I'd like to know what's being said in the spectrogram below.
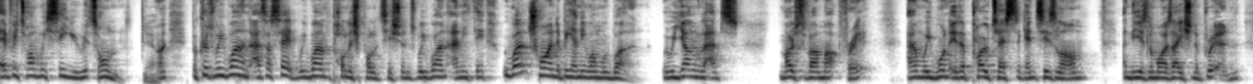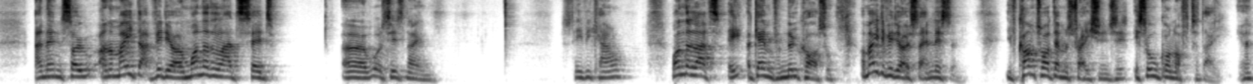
Every time we see you, it's on. Yeah. Right? Because we weren't, as I said, we weren't polished politicians. We weren't anything. We weren't trying to be anyone. We weren't. We were young lads, most of them up for it, and we wanted a protest against Islam and the Islamization of Britain. And then so, and I made that video, and one of the lads said, uh, "What was his name? Stevie Carroll. One of the lads, again from Newcastle, I made a video saying, listen, you've come to our demonstrations, it's all gone off today. Yeah.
